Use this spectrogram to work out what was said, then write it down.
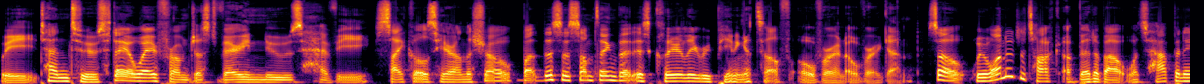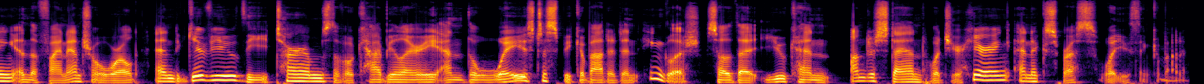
We tend to stay away from just very news heavy cycles here on the show, but this is something that is clearly repeating itself over and over again. So, we wanted to talk a bit about what's happening in the financial world and give you the terms, the vocabulary, and the ways to speak about it in English so that you can understand what you're hearing and express what you think about it.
